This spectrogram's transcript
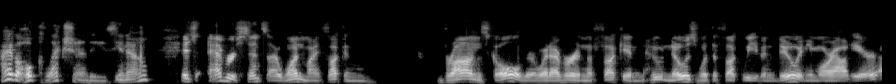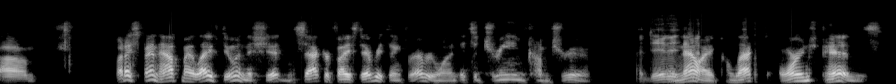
I have a whole collection of these, you know? It's ever since I won my fucking bronze gold or whatever in the fucking who knows what the fuck we even do anymore out here. Um but I spent half my life doing this shit and sacrificed everything for everyone. It's a dream come true. I did it. And now I collect orange pens.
